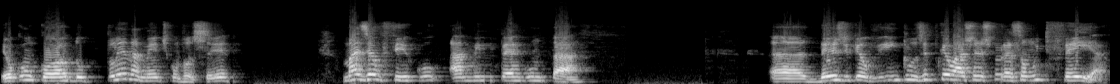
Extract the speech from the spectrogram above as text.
eu concordo plenamente com você, mas eu fico a me perguntar, uh, desde que eu vi, inclusive porque eu acho a expressão muito feia,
